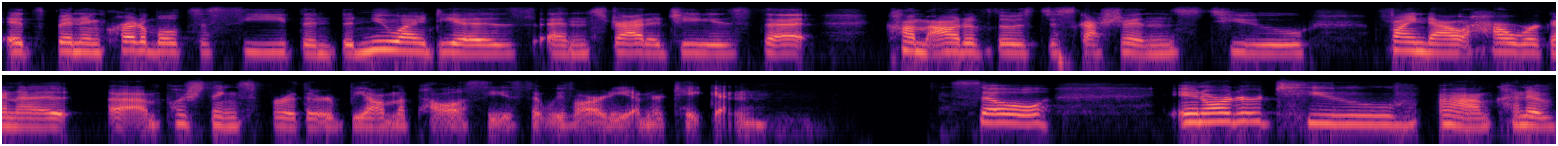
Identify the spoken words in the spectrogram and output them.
it's been incredible to see the, the new ideas and strategies that come out of those discussions to find out how we're gonna um, push things further beyond the policies that we've already undertaken. So in order to um, kind of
